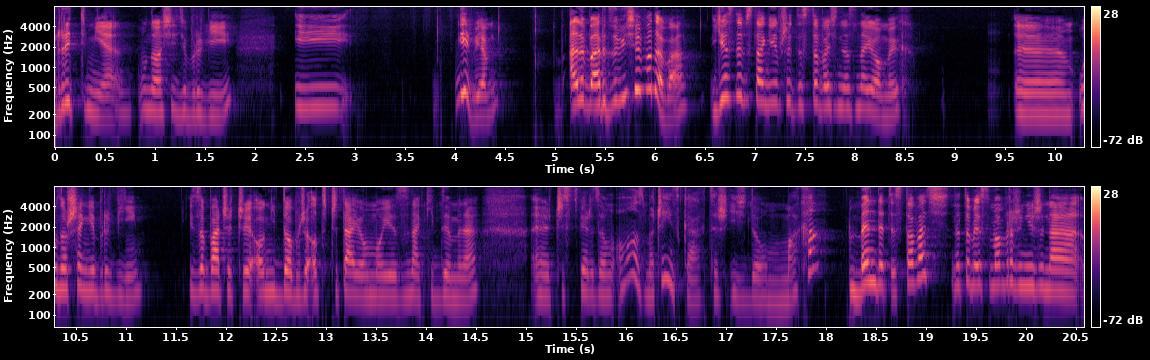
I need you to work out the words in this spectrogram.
rytmie unosić brwi i nie wiem, ale bardzo mi się podoba. Jestem w stanie przetestować na znajomych unoszenie brwi i zobaczę, czy oni dobrze odczytają moje znaki dymne, e, czy stwierdzą, o, Zmaczyńska, chcesz iść do Maka? Będę testować, natomiast mam wrażenie, że na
